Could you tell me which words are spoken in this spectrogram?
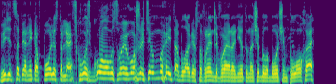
Видит соперника в поле, стреляет сквозь голову своего же тиммейта. Благо, что friendly fire а нет, иначе было бы очень плохо.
